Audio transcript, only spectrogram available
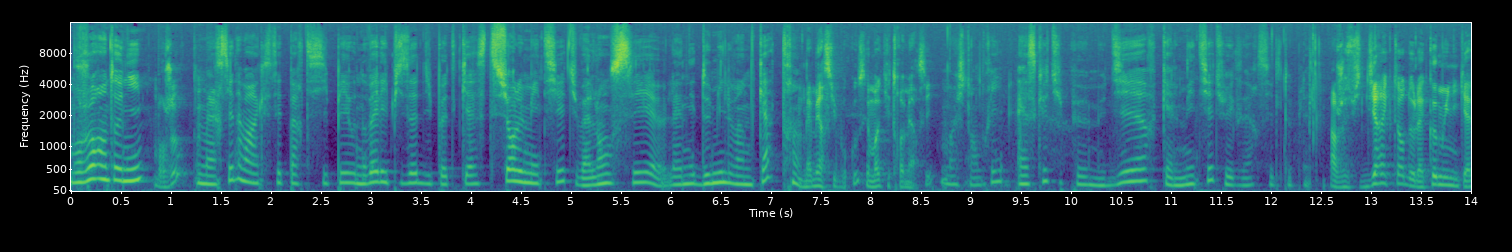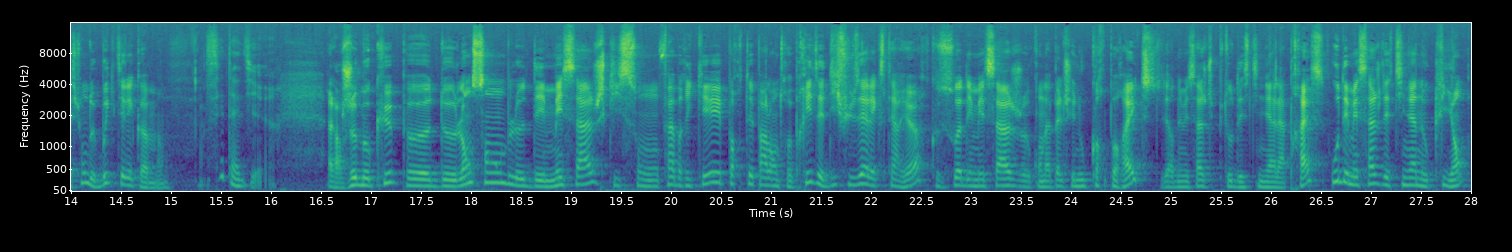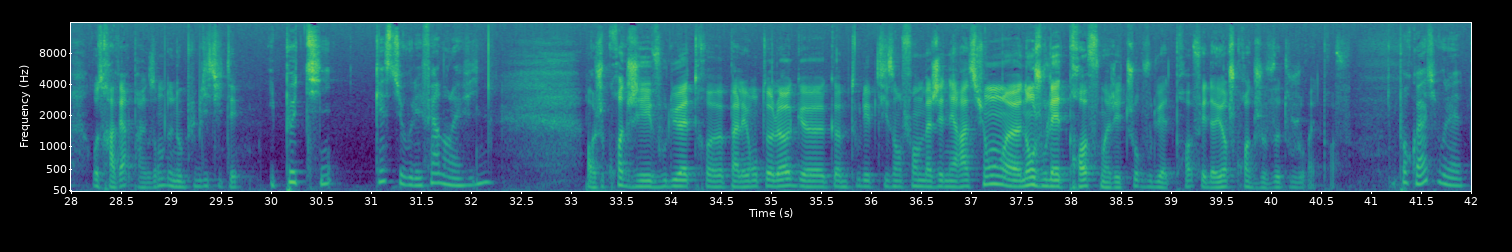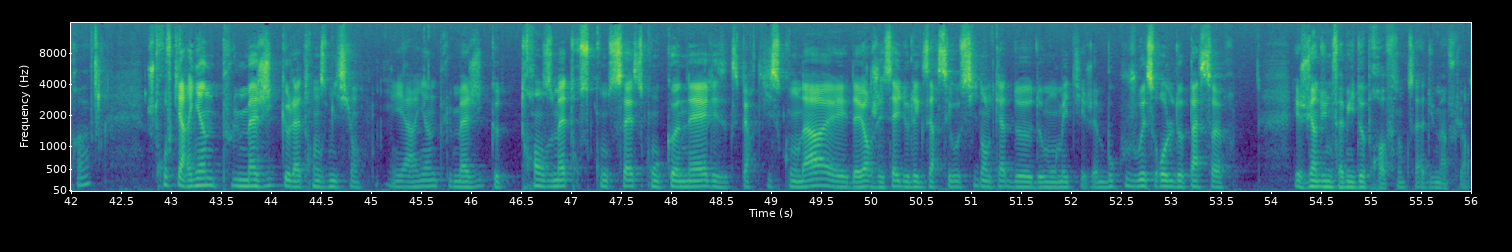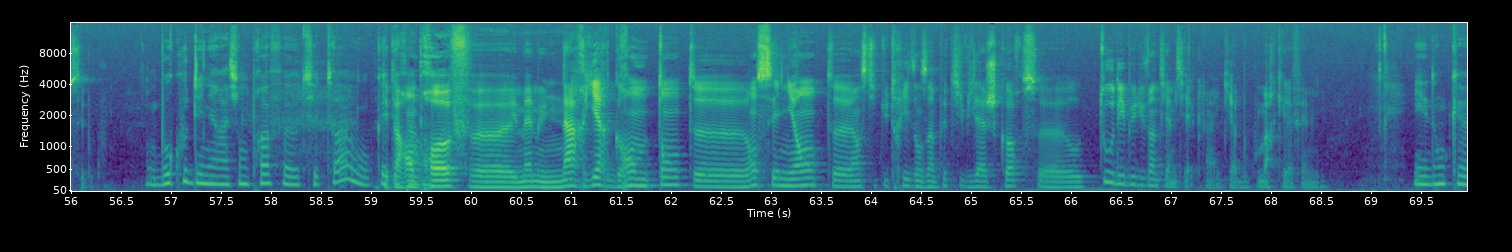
Bonjour Anthony. Bonjour. Merci d'avoir accepté de participer au nouvel épisode du podcast sur le métier. Tu vas lancer euh, l'année 2024. Bah, merci beaucoup, c'est moi qui te remercie. Moi je t'en prie. Est-ce que tu peux me dire quel métier tu exerces s'il te plaît? Alors je suis directeur de la communication de Bouygues Télécom. C'est-à-dire alors je m'occupe euh, de l'ensemble des messages qui sont fabriqués, portés par l'entreprise et diffusés à l'extérieur, que ce soit des messages qu'on appelle chez nous corporate, c'est-à-dire des messages plutôt destinés à la presse, ou des messages destinés à nos clients, au travers par exemple de nos publicités. Et petit, qu'est-ce que tu voulais faire dans la vie? Je crois que j'ai voulu être euh, paléontologue euh, comme tous les petits enfants de ma génération. non, je voulais être prof. Moi, j'ai toujours voulu être prof. Et d'ailleurs, je crois que je veux toujours être prof. Pourquoi tu voulais être prof? Je trouve qu'il n'y a rien de plus magique que la transmission. Il n'y a rien de plus magique que de transmettre ce qu'on sait, ce qu'on connaît, les expertises qu'on a. Et d'ailleurs, j'essaye de l'exercer aussi dans le cadre de, mon métier. J'aime beaucoup jouer ce rôle de passeur. Et je viens d'une famille de profs, donc ça a dû m'influencer beaucoup. Beaucoup de générations de profs euh, au-dessus de toi ou Des parents, profs euh, et même une arrière-grande-tante euh, enseignante, institutrice dans un petit village corse au tout début du XXe siècle, hein, qui a beaucoup marqué la famille. Et donc,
